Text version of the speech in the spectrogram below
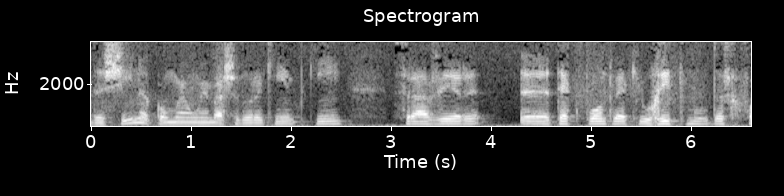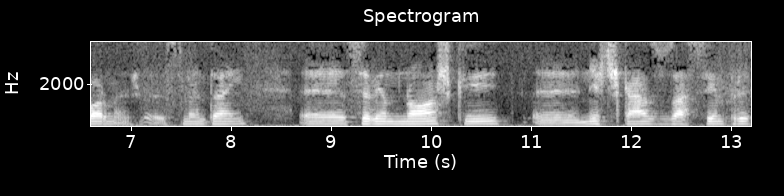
da China, como é um embaixador aqui em Pequim, será ver até que ponto é que o ritmo das reformas se mantém, sabendo nós que eh, nestes casos há sempre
